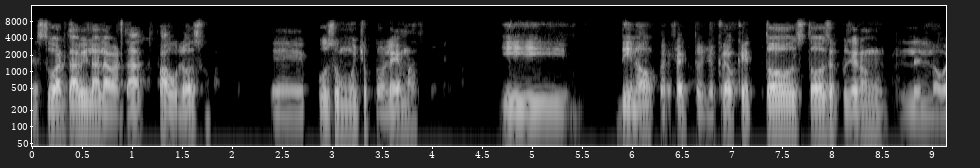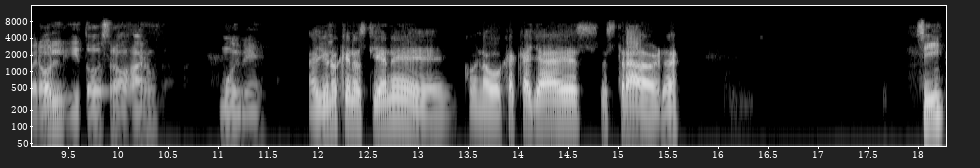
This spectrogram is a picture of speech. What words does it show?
Stuart Dávila, la verdad, fabuloso. Eh, puso muchos problemas y di no, perfecto. Yo creo que todos, todos se pusieron el overall y todos trabajaron muy bien. Hay uno que nos tiene con la boca callada, es Estrada, ¿verdad? Sí,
